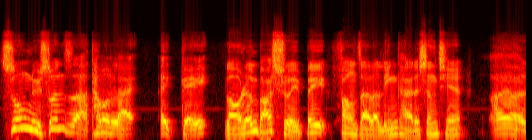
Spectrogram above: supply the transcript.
孙女孙子啊他们来，哎，给老人把水杯放在了林凯的身前。哎呀，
